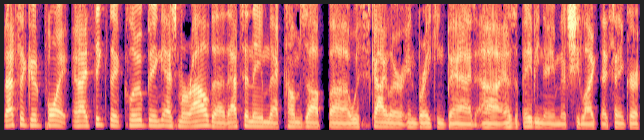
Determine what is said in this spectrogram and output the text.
That's a good point. And I think the clue being Esmeralda, that's a name that comes up uh, with Skyler in Breaking Bad uh, as a baby name that she liked, I think, or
